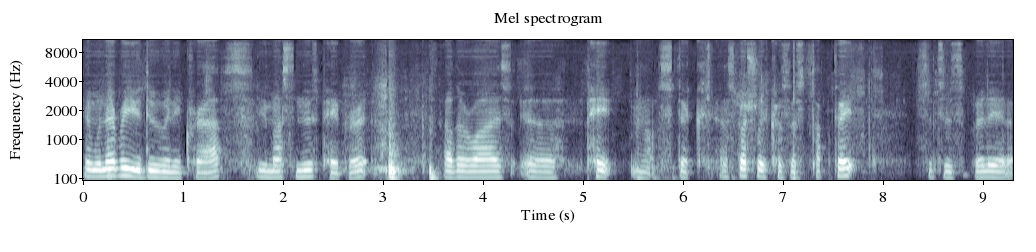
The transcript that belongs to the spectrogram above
and whenever you do any crafts, you must newspaper it, otherwise uh, paint will not stick, especially because there's duct tape, since it's really a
